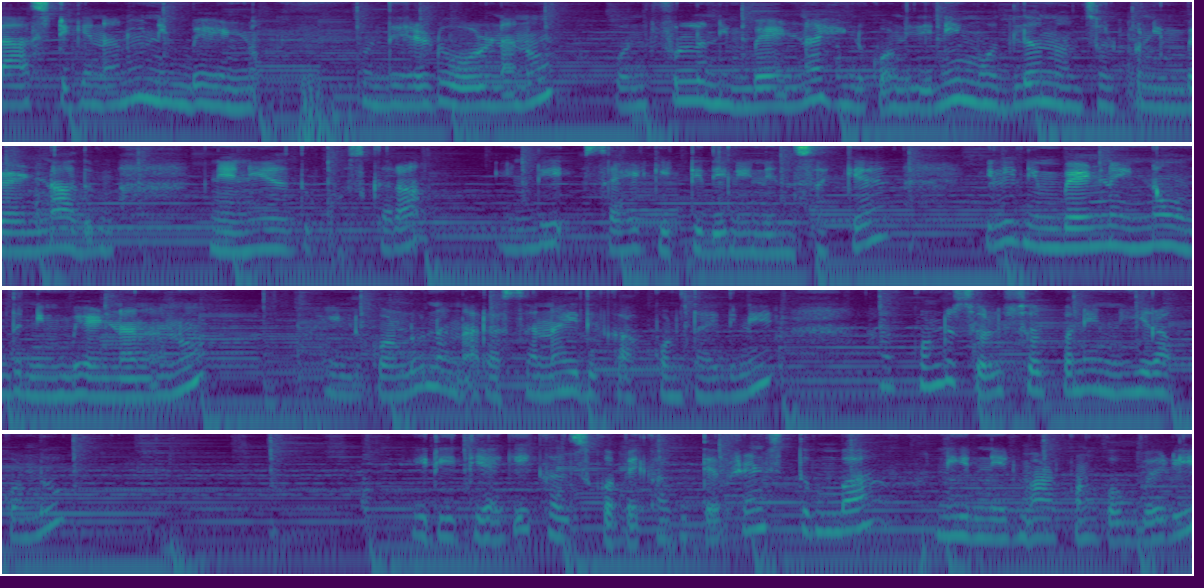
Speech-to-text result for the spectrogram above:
ಲಾಸ್ಟಿಗೆ ನಾನು ನಿಂಬೆಹಣ್ಣು. ಒಂದೆರಡು ನಾನು ಒಂದು ಫುಲ್ ನಿಂಬೆಹಣ್ಣ ಹಿಂಡ್ಕೊಂಡಿದ್ದೀನಿ. ಮೊದಲು ಒಂದು ಸ್ವಲ್ಪ ನಿಂಬೆಹಣ್ಣ ಅದು ನೆನೆಯೋದಕ್ಕೋಸ್ಕರ ಹಿಂಡಿ ಸೈಡ್ಗೆ ಇಟ್ಟಿದ್ದೀನಿ ನೆನೆಸೋಕ್ಕೆ. ಇಲ್ಲಿ ನಿಂಬೆಹಣ್ಣು, ಇನ್ನೂ ಒಂದು ನಿಂಬೆಹಣ್ಣ ನಾನು ಹಿಂಡ್ಕೊಂಡು ನಾನು ರಸನ ಇದಕ್ಕೆ ಹಾಕ್ಕೊಳ್ತಾ ಇದ್ದೀನಿ. ಹಾಕ್ಕೊಂಡು ಸ್ವಲ್ಪ ಸ್ವಲ್ಪನೇ ನೀರು ಹಾಕ್ಕೊಂಡು ಈ ರೀತಿಯಾಗಿ ಕಲಿಸ್ಕೋಬೇಕಾಗುತ್ತೆ ಫ್ರೆಂಡ್ಸ್ ತುಂಬ ನೀರು ನೀರು ಮಾಡ್ಕೊಂಡು ಹೋಗಬೇಡಿ.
